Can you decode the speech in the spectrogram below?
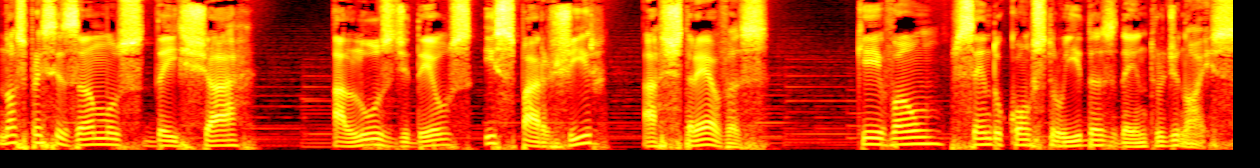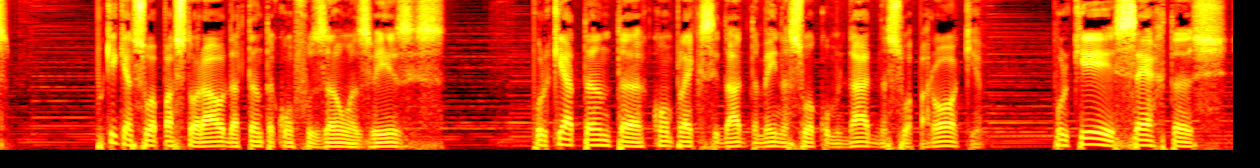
Nós precisamos deixar a luz de Deus espargir as trevas que vão sendo construídas dentro de nós. Por que, que a sua pastoral dá tanta confusão às vezes? Por que há tanta complexidade também na sua comunidade, na sua paróquia? Por que certas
